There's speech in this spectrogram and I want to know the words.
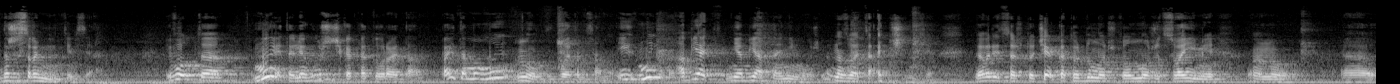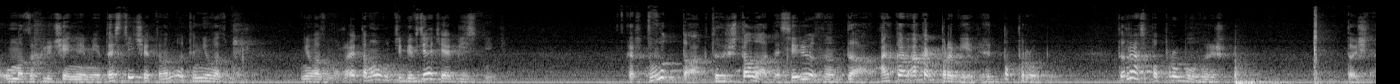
даже сравнить нельзя. И вот э, мы это лягушечка, которая там. Поэтому мы, ну, в этом самом. И мы объять необъятное не можем. Это называется отчинки. Говорится, что человек, который думает, что он может своими э, ну, э, умозаключениями достичь этого, ну, это невозможно. Невозможно. Это могут тебе взять и объяснить. Скажут, вот так. Ты говоришь, да ладно, серьезно? Да. А как, а как проверить? Говорит, попробуй. Ты раз попробовал, говоришь, точно,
